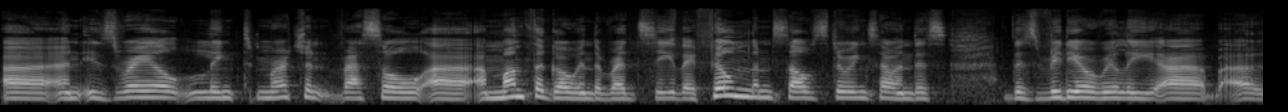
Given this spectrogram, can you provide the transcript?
an Israel-linked merchant vessel uh, a month ago in the Red Sea. They filmed themselves doing so, and this this video really uh, uh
